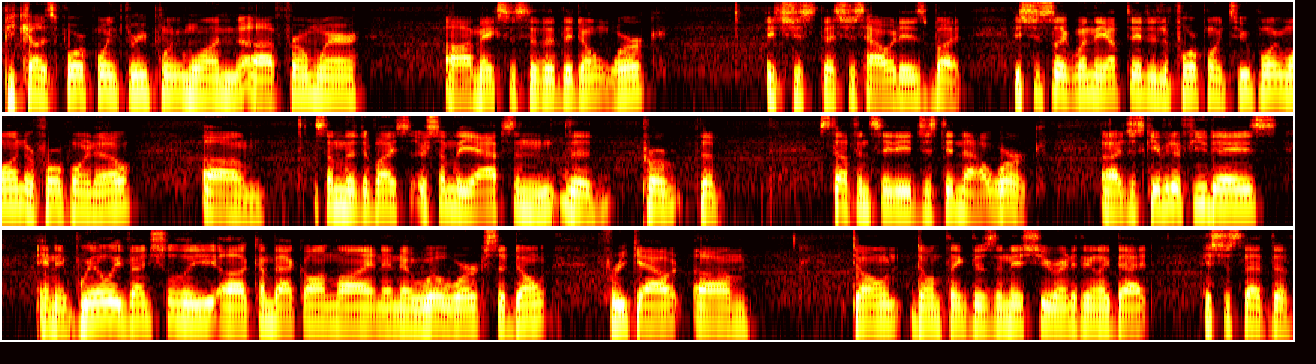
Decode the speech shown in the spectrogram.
because 4.3.1 uh, firmware uh, makes it so that they don't work. It's just, that's just how it is, but it's just like when they updated to 4.2.1 or 4.0, um, some of the device or some of the apps and the pro, the stuff in Cydia just did not work. Uh, just give it a few days and it will eventually uh, come back online and it will work. So don't freak out. Um, don't don't think there's an issue or anything like that. It's just that the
